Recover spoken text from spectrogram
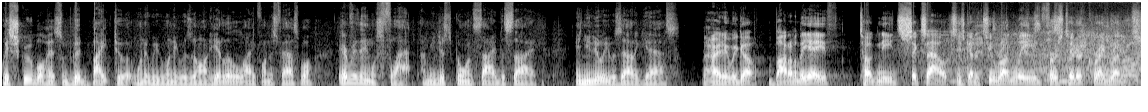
his screwball had some good bite to it when, it, when he was on. He had a little life on his fastball. Everything was flat. I mean, just going side to side. And you knew he was out of gas. All right, here we go. Bottom of the eighth. Tug needs six outs. He's got a two-run lead. First hitter, Craig Reynolds.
